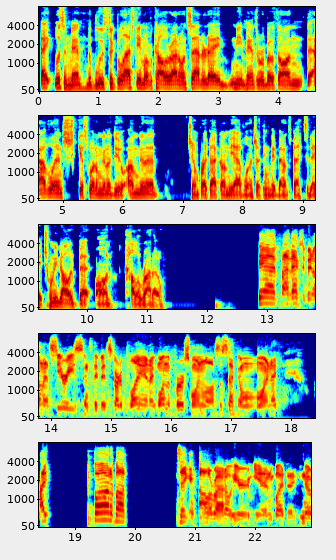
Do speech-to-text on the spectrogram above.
Hey, listen, man. The Blues took the last game over Colorado on Saturday. Me and Panther were both on the Avalanche. Guess what? I'm going to do? I'm going to jump right back on the Avalanche. I think they bounce back today. Twenty dollar bet on Colorado. Yeah, I've, I've actually been on that series since they've been started playing. I won the first one, lost the second one. I I thought about taking Colorado here again, but uh, you know,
